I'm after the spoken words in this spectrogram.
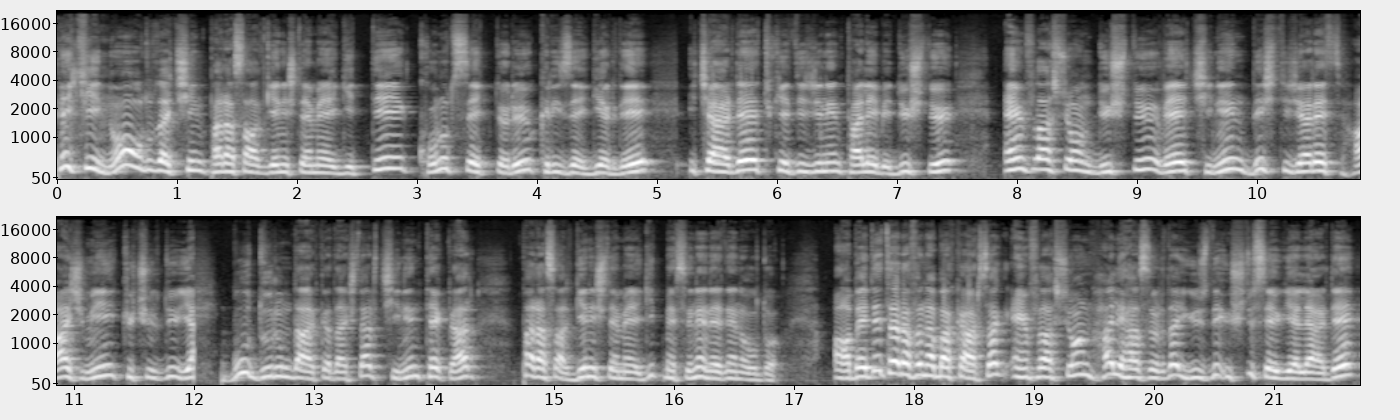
Peki ne oldu da Çin parasal genişlemeye gitti? Konut sektörü krize girdi. İçeride tüketicinin talebi düştü. Enflasyon düştü ve Çin'in dış ticaret hacmi küçüldü. Bu durumda arkadaşlar Çin'in tekrar parasal genişlemeye gitmesine neden oldu. ABD tarafına bakarsak enflasyon hali hazırda %3'lü seviyelerde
